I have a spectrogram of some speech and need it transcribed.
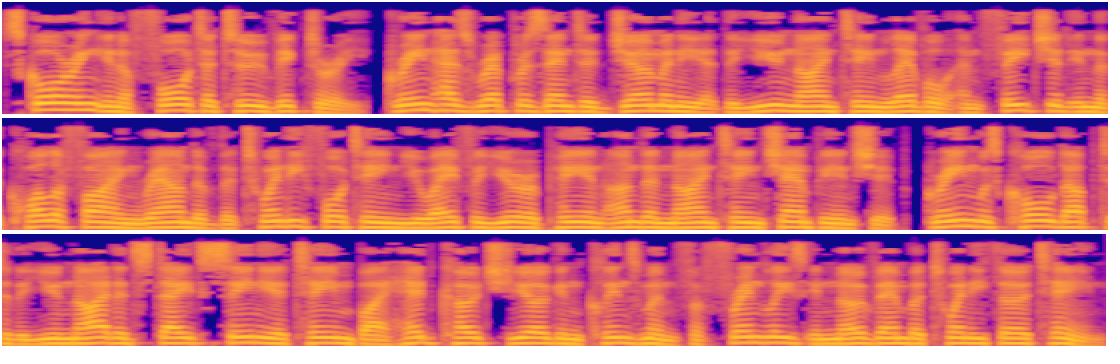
scoring in a 4–2 victory. Green has represented Germany at the U-19 level and featured in the qualifying round of the 2014 UEFA European Under-19 Championship. Green was called up to the United States senior team by head coach Jurgen Klinsmann for friendlies in November 2013,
